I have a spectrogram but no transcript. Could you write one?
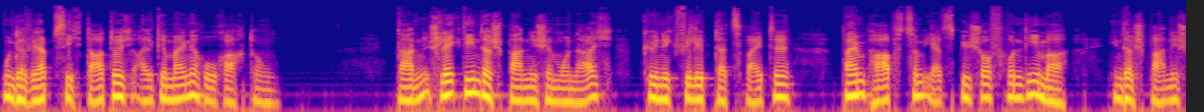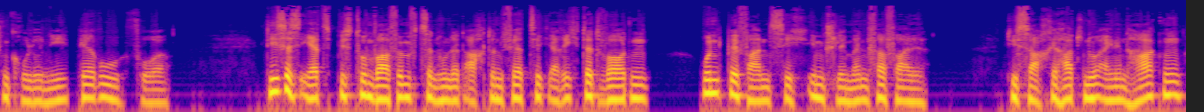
und erwerbt sich dadurch allgemeine Hochachtung. Dann schlägt ihn der spanische Monarch König Philipp II. beim Papst zum Erzbischof von Lima in der spanischen Kolonie Peru vor. Dieses Erzbistum war 1548 errichtet worden und befand sich im schlimmen Verfall. Die Sache hat nur einen Haken,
